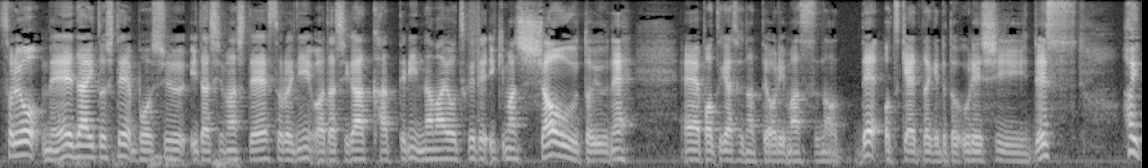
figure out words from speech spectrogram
それを命題として募集いたしまして、それに私が勝手に名前を付けていきましょうというね、えーポッドキャストになっておりますので、お付き合いいただけると嬉しいです。はい。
